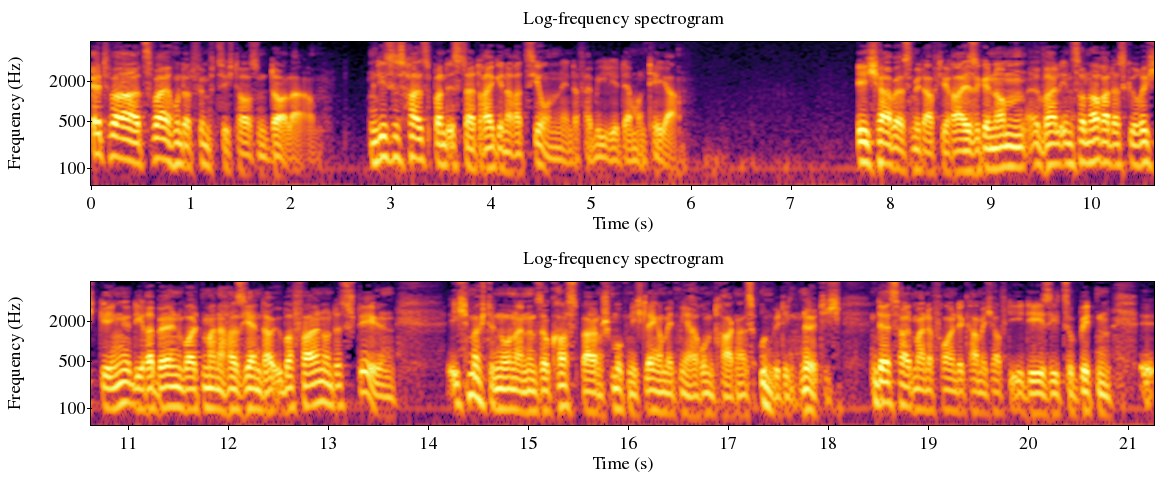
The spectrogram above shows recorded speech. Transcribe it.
Etwa 250.000 Dollar. Dieses Halsband ist seit drei Generationen in der Familie der Montea. Ich habe es mit auf die Reise genommen, weil in Sonora das Gerücht ging, die Rebellen wollten meine Hacienda überfallen und es stehlen. Ich möchte nun einen so kostbaren Schmuck nicht länger mit mir herumtragen als unbedingt nötig. Deshalb, meine Freunde, kam ich auf die Idee, Sie zu bitten, äh,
